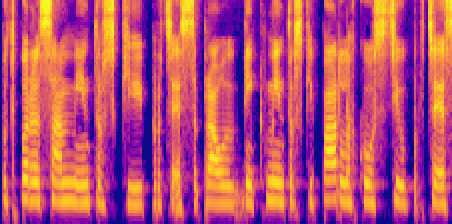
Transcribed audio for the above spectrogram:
podprli sam mentorski proces. Se pravi, nek mentorski par lahko cel proces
